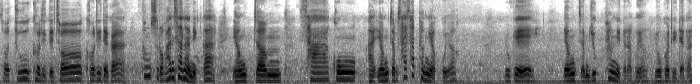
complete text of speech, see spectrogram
저 두 거리대, 저 거리대가 평수로 환산하니까 0.40, 아, 0.44평이었고요. 요게 0.6평이더라고요. 요 거리대가.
